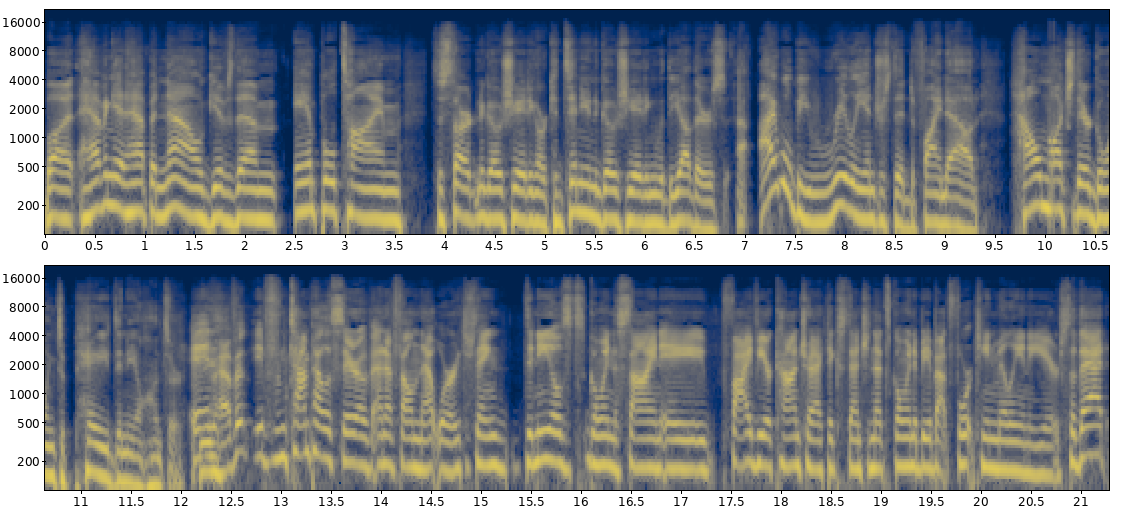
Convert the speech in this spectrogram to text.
But having it happen now gives them ample time to start negotiating or continue negotiating with the others. I will be really interested to find out how much they're going to pay Danielle Hunter. Do you have it? From Tom Pelissero of NFL Network, they're saying Danielle's going to sign a five-year contract extension that's going to be about fourteen million a year. So that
